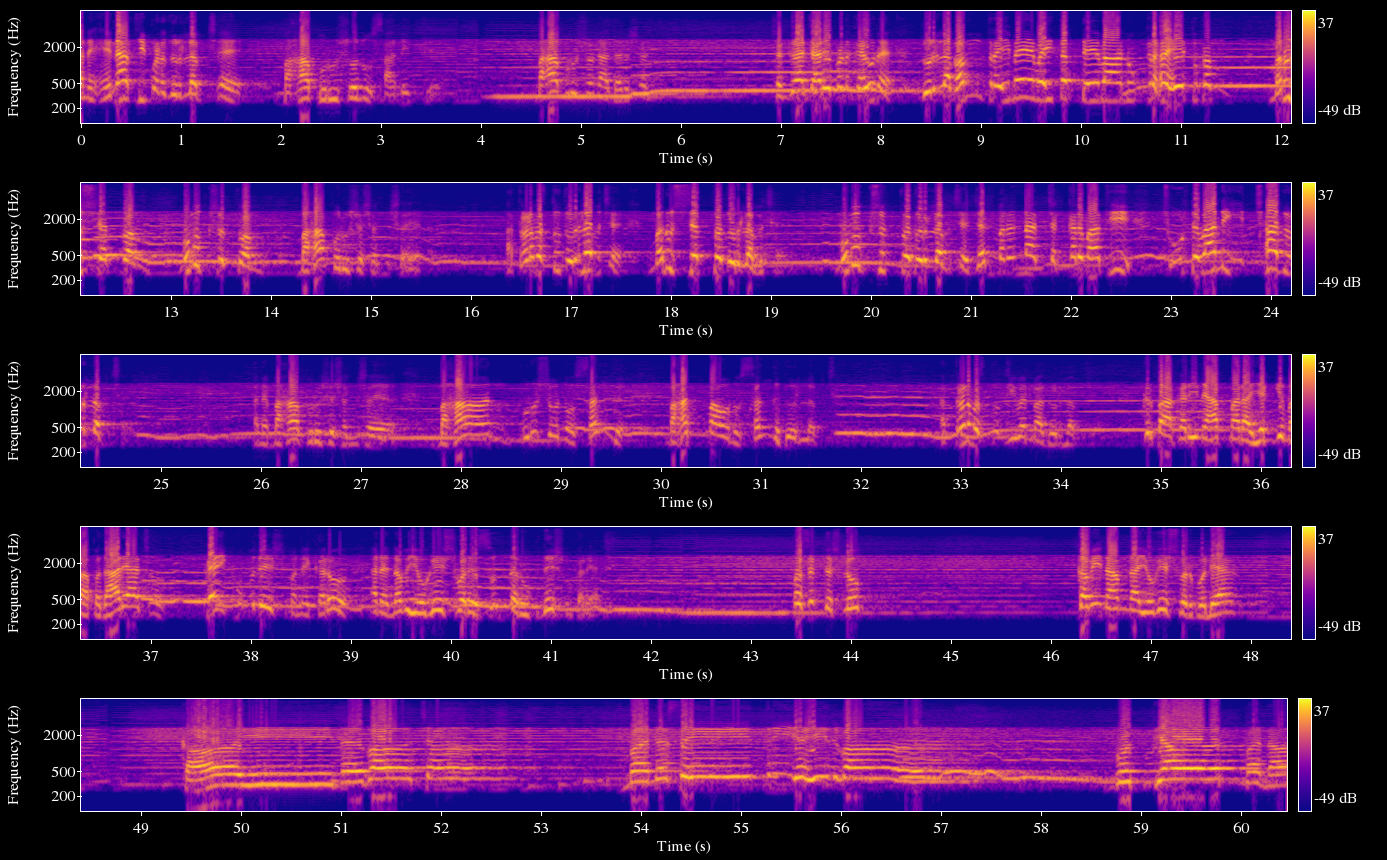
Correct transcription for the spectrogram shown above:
અને એનાથી પણ દુર્લભ છે મહાપુરુષોનું સાનિધ્ય. મહાપુરુષોના દર્શન. શંકરાચાર્ય પણ કહ્યું ને, દુર્લભમ ત્રૈમે વૈતત દેવાનુગ્રહ હેતુકમ, મનુષ્યત્વમ, મુમુક્ષુત્વમ, મહાપુરુષ સંશય આ ત્રણ વસ્તુ દુર્લભ છે. મનુષ્યત્વ દુર્લભ છે. મુમુક્ષુત્વ દુર્લભ છે. જન્મરણના ચક્કરમાંથી છૂટવાની ઈચ્છા દુર્લભ છે. અને મહાપુરુષ સંશય, મહાન પુરુષોનો સંગ મહાત્માઓનો સંગ દુર્લભ છે. આ ત્રણ વસ્તુ જીવનમાં દુર્લભ છે. કૃપા કરીને આપ મારા યજ્ઞમાં પધાર્યા છો. કંઈક ઉપદેશ મને કરો અને નવયોગેશ્વરે સુંદર ઉપદેશો કર્યા છે. પ્રસિદ્ધ શ્લોક, કવિ નામના યોગેશ્વર બોલ્યા, કાયેન વાચા મનસેન્દ્રિયૈર્વા विद्यात्मना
